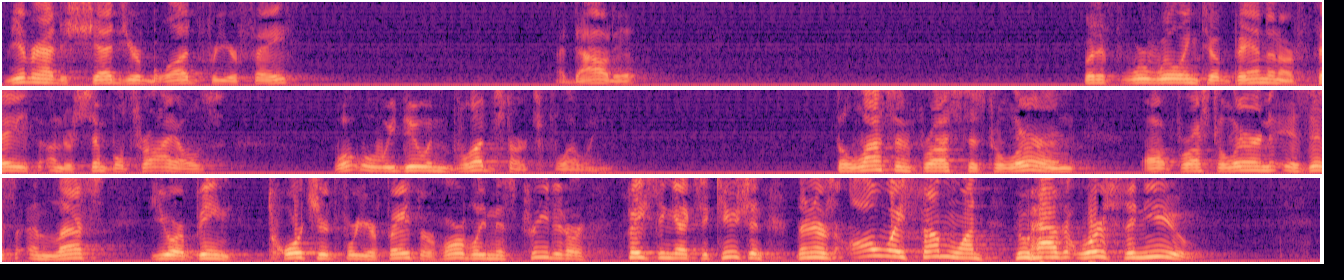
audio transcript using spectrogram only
Have you ever had to shed your blood for your faith? I doubt it. But if we're willing to abandon our faith under simple trials, what will we do when blood starts flowing? The lesson for us is to learn, uh, for us to learn is this: unless you are being tortured for your faith, or horribly mistreated, or facing execution, then there's always someone who has it worse than you.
